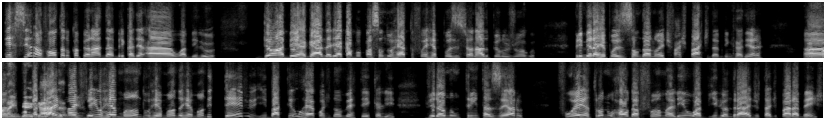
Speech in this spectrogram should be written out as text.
terceira volta do campeonato da brincadeira. Ah, o Abílio deu uma bergada ali, acabou passando reto, foi reposicionado pelo jogo. Primeira reposição da noite, faz parte da brincadeira. Ah, falar em bergada. mas veio remando, remando, remando e teve e bateu o recorde da overtake ali, virando um 30-0. Foi, entrou no Hall da Fama ali, o Abílio Andrade tá de parabéns,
